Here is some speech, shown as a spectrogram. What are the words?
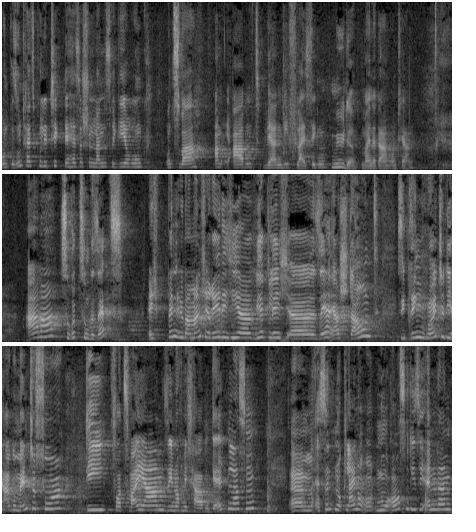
und Gesundheitspolitik der hessischen Landesregierung. Und zwar am Abend werden die Fleißigen müde, meine Damen und Herren. Aber zurück zum Gesetz. Ich bin über manche Rede hier wirklich äh, sehr erstaunt. Sie bringen heute die Argumente vor, die vor zwei Jahren Sie noch nicht haben gelten lassen. Ähm, es sind nur kleine Nuancen, die Sie ändern.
